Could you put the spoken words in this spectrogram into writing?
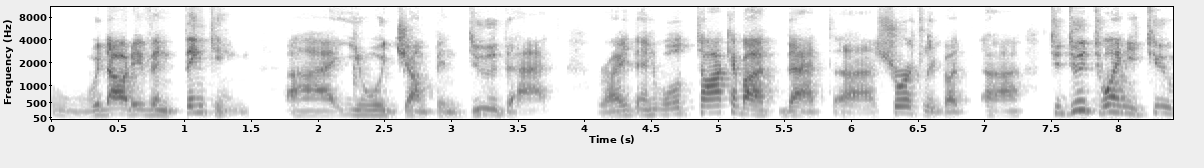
without even thinking, uh, you would jump and do that, right? And we'll talk about that uh, shortly, but uh, to do 22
